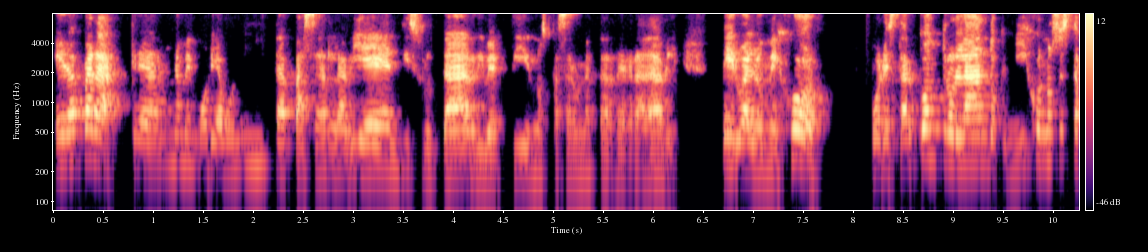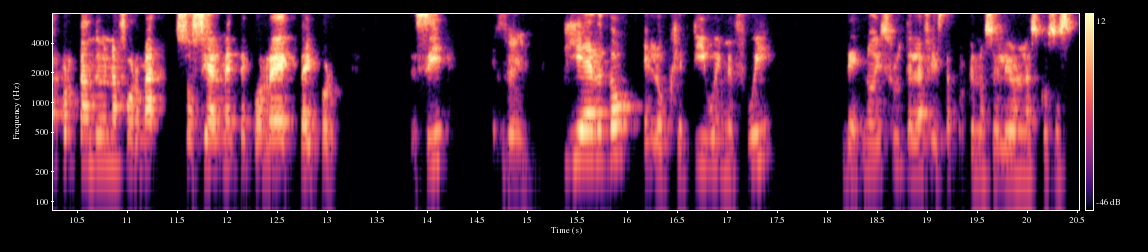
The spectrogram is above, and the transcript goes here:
era para crear una memoria bonita, pasarla bien, disfrutar, divertirnos, pasar una tarde agradable. Pero a lo mejor por estar controlando que mi hijo no se está portando de una forma socialmente correcta y por, ¿sí? sí. Pierdo el objetivo y me fui de no disfruté la fiesta porque no salieron las cosas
